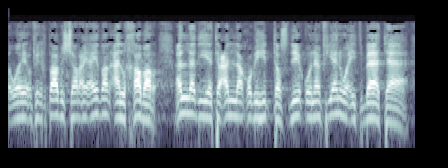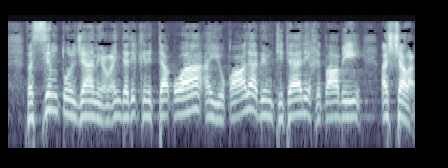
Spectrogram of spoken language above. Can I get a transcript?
وفي خطاب الشرع أيضا الخبر الذي يتعلق به التصديق نفيا وإثباتا. فالسمط الجامع عند ذكر التقوى أن يقال بامتثال خطاب الشرع.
